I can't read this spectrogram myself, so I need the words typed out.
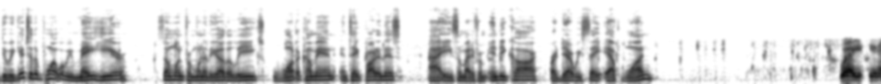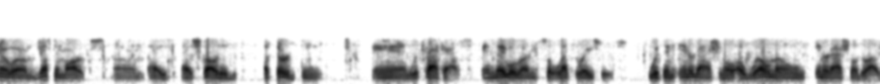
do we get to the point where we may hear someone from one of the other leagues want to come in and take part in this, i.e., somebody from IndyCar or dare we say F1? Well, you, you know, um, Justin Marks um, has has started a third team, and with Trackhouse, and they will run select races with an international, a well-known international driver.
